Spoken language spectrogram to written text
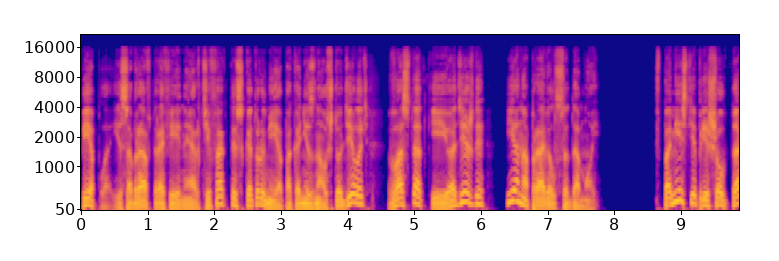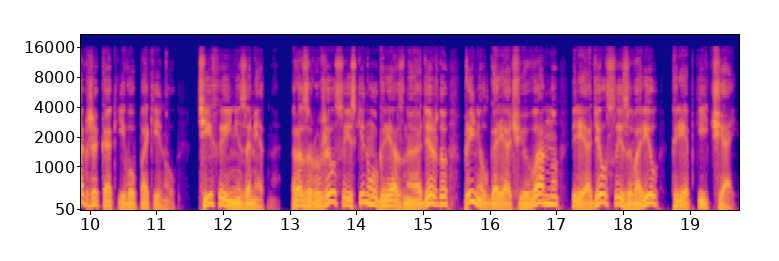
пепла, и, собрав трофейные артефакты, с которыми я пока не знал, что делать, в остатки ее одежды я направился домой. В поместье пришел так же, как его покинул, тихо и незаметно разоружился и скинул грязную одежду, принял горячую ванну, переоделся и заварил крепкий чай.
